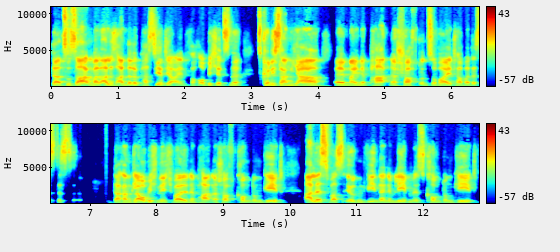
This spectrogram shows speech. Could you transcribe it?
dazu sagen? Weil alles andere passiert ja einfach. Ob ich jetzt eine, jetzt könnte ich sagen, ja, äh, meine Partnerschaft und so weiter, aber das, das, daran glaube ich nicht, weil eine Partnerschaft kommt und geht. Alles, was irgendwie in deinem Leben ist, kommt und geht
